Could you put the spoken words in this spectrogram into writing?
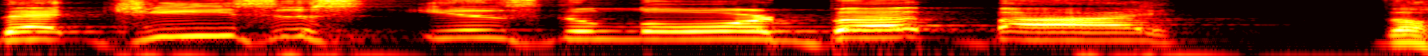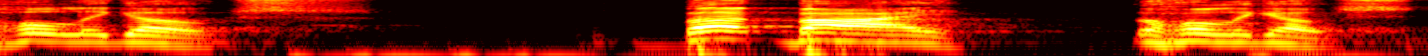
that Jesus is the Lord but by the Holy Ghost. But by the Holy Ghost.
